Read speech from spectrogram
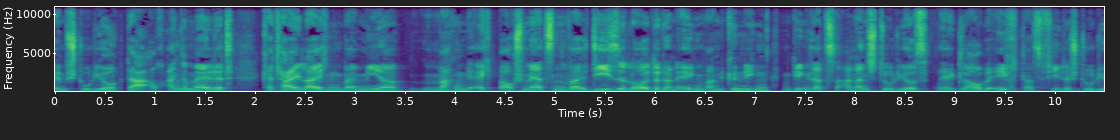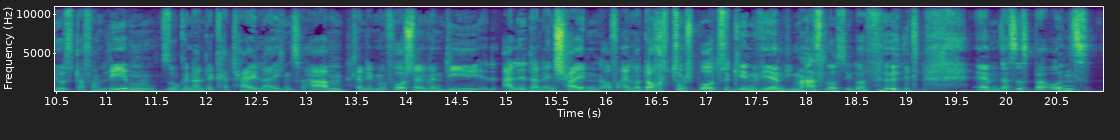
im Studio, da auch angemeldet. Karteileichen bei mir machen mir echt Bauchschmerzen, weil diese Leute dann irgendwann kündigen. Im Gegensatz zu anderen Studios äh, glaube ich, dass viele Studios davon leben, sogenannte Karteileichen zu haben. Könnt ihr mir vorstellen, wenn die alle dann entscheiden, auf einmal doch zum Sport zu gehen, wären die maßlos überfüllt. Ähm, das ist bei uns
